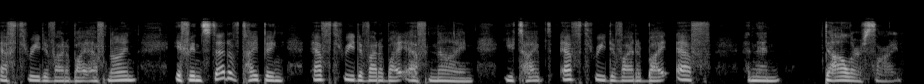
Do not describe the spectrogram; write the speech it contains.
F3 divided by F9. If instead of typing F3 divided by F9, you typed F3 divided by F and then dollar sign,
